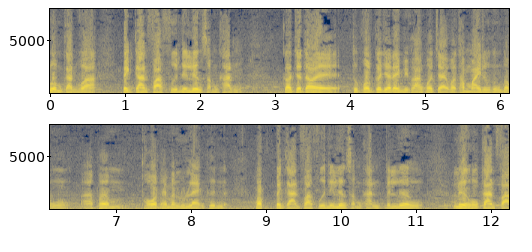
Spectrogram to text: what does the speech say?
ร่วมกันว่าเป็นการฝ่าฝืนในเรื่องสำคัญ ก็จะได้ทุกคนก็จะได้มีความเข้าใจว่าทำไมเราต้องต้องอเพิ่มโทษให้มันรุนแรงขึ้น เพราะเป็นการฝ่าฝืนในเรื่องสำคัญ เป็นเรื่องเรื่องของการฝ่า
